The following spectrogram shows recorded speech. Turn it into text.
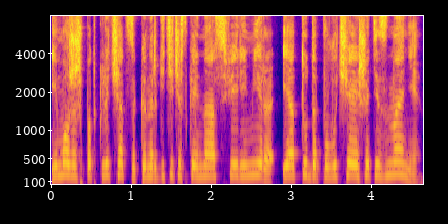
и можешь подключаться к энергетической ноосфере мира и оттуда получаешь эти знания?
